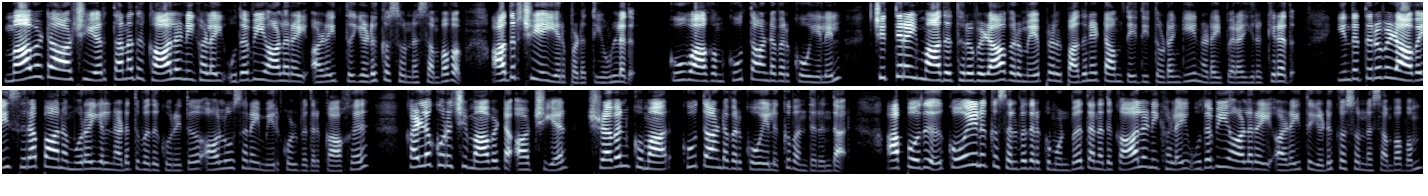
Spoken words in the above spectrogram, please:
மாவட்ட ஆட்சியர் தனது காலணிகளை உதவியாளரை அழைத்து எடுக்க சொன்ன சம்பவம் அதிர்ச்சியை ஏற்படுத்தியுள்ளது. கூவாகம் கூத்தாண்டவர் கோயிலில் சித்திரை மாத திருவிழா வரும் ஏப்ரல் பதினெட்டாம் தேதி தொடங்கி நடைபெற இருக்கிறது. இந்த திருவிழாவை சிறப்பான முறையில் நடத்துவது குறித்து ஆலோசனை மேற்கொள்வதற்காக கள்ளக்குறிச்சி மாவட்ட ஆட்சியர் ஸ்ரவன்குமார் கூத்தாண்டவர் கோயிலுக்கு வந்திருந்தார். அப்போது கோயிலுக்கு செல்வதற்கு முன்பு தனது காலணிகளை உதவியாளரை அழைத்து எடுக்க சொன்ன சம்பவம்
